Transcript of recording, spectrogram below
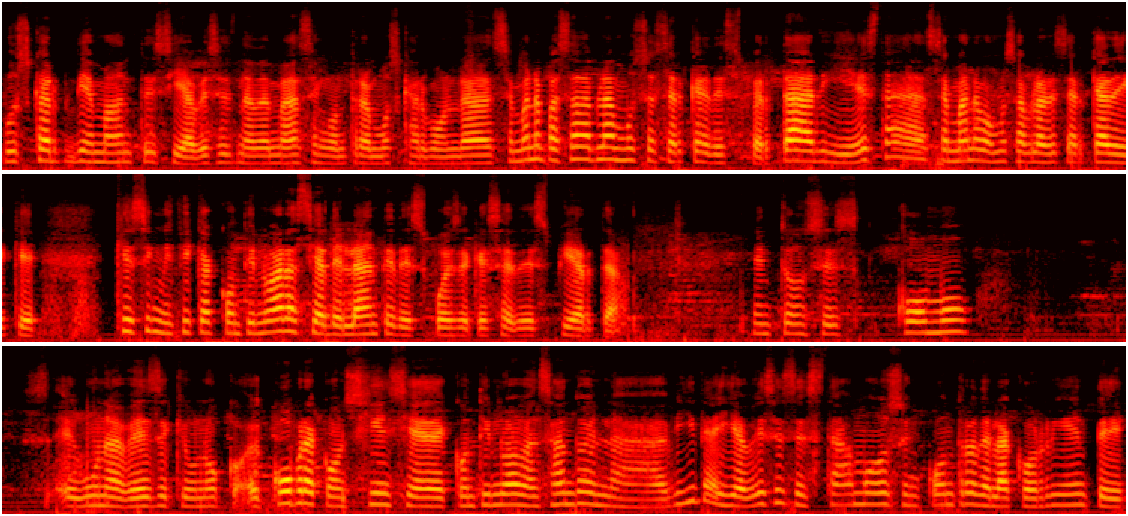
buscar diamantes y a veces nada más encontramos carbón. La semana pasada hablamos acerca de despertar y esta semana vamos a hablar acerca de que, qué significa continuar hacia adelante después de que se despierta. Entonces, ¿cómo eh, una vez de que uno eh, cobra conciencia, continúa avanzando en la vida y a veces estamos en contra de la corriente,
